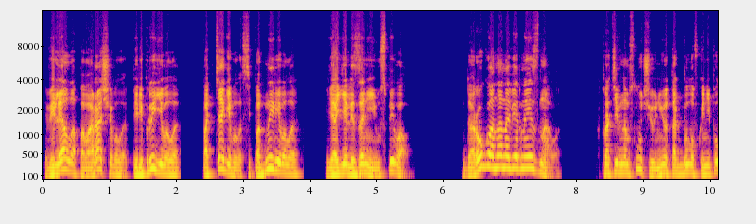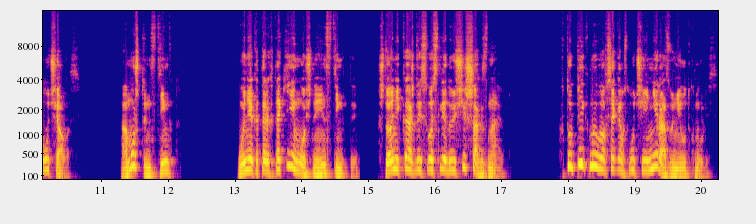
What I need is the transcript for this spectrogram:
Виляла, поворачивала, перепрыгивала, подтягивалась и подныривала. Я еле за ней успевал. Дорогу она, наверное, знала. В противном случае у нее так бы ловко не получалось. А может инстинкт. У некоторых такие мощные инстинкты, что они каждый свой следующий шаг знают. В тупик мы во всяком случае ни разу не уткнулись.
